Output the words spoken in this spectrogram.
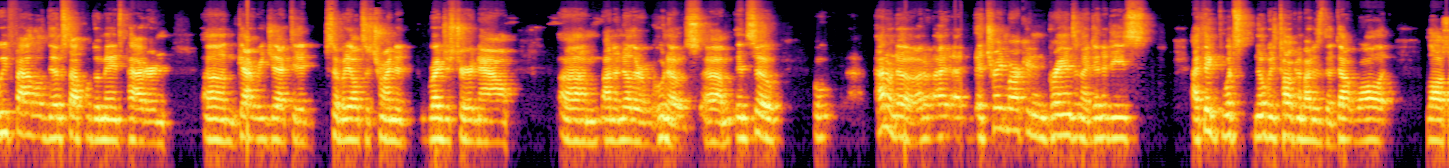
we followed the unstoppable domains pattern. Um, got rejected. Somebody else is trying to register it now um, on another. Who knows? Um, and so I don't know. I, I, I, trademarking brands and identities I think what's nobody's talking about is the dot wallet loss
